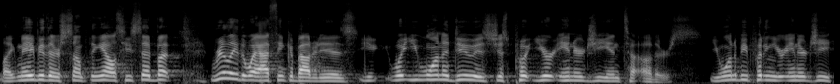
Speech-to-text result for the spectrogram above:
Like maybe there's something else. He said, but really the way I think about it is you, what you want to do is just put your energy into others. You want to be putting your energy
